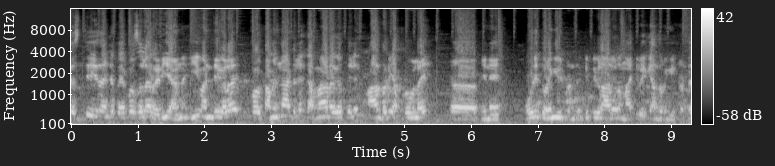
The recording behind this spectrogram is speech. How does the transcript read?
ടെസ്റ്റ് ചെയ്ത് അതിന്റെ പേപ്പേഴ്സ് എല്ലാം റെഡിയാണ് ഈ വണ്ടികൾ ഇപ്പോൾ തമിഴ്നാട്ടിലും കർണാടകത്തിലും ആൾറെഡി അപ്രൂവലായി പിന്നെ ഓടി തുടങ്ങിയിട്ടുണ്ട്. കിറ്റുകൾ ആളുകൾ മാറ്റിവെക്കാൻ തുടങ്ങിയിട്ടുണ്ട്.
